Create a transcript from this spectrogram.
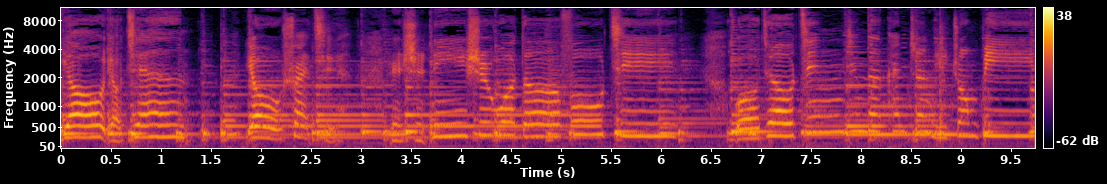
又有钱又帅气，认识你是我的福气，我就静静的看着你装逼，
